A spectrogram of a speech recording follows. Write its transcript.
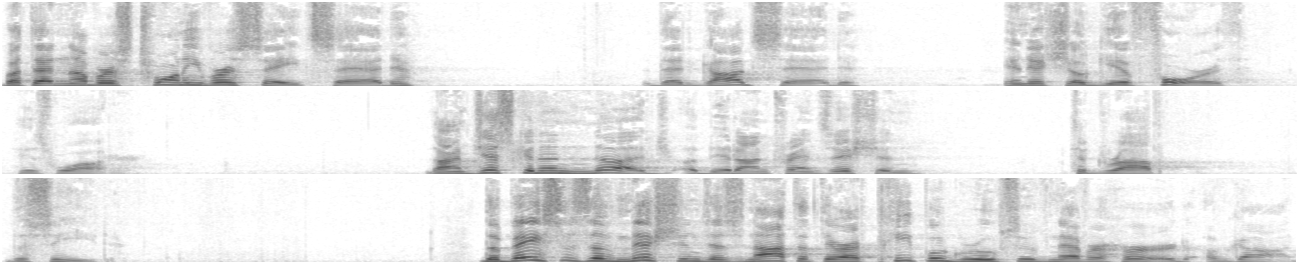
But that Numbers 20, verse 8 said, that God said, and it shall give forth his water. Now, I'm just going to nudge a bit on transition to drop the seed. The basis of missions is not that there are people groups who've never heard of God.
